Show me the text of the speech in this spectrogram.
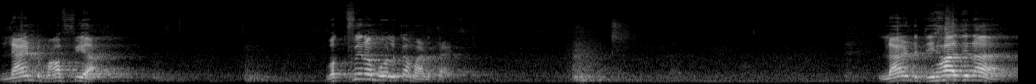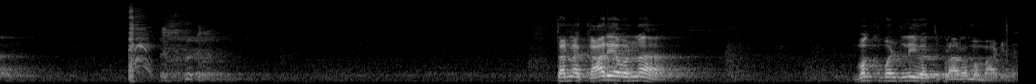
ಲ್ಯಾಂಡ್ ಮಾಫಿಯಾ ವಕ್ಫಿನ ಮೂಲಕ ಮಾಡ್ತಾ ಇದೆ ಲ್ಯಾಂಡ್ ಜಿಹಾದಿನ ತನ್ನ ಕಾರ್ಯವನ್ನ ವಕ್ ಮಂಡಳಿ ಇವತ್ತು ಪ್ರಾರಂಭ ಮಾಡಿದೆ.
